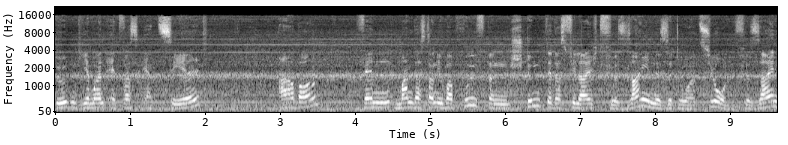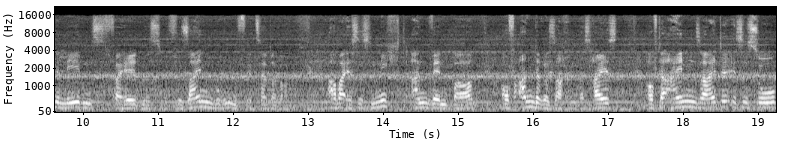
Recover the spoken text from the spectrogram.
irgendjemand etwas erzählt, aber wenn man das dann überprüft, dann stimmte das vielleicht für seine Situation, für seine Lebensverhältnisse, für seinen Beruf etc. Aber es ist nicht anwendbar auf andere Sachen. Das heißt, auf der einen Seite ist es so,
